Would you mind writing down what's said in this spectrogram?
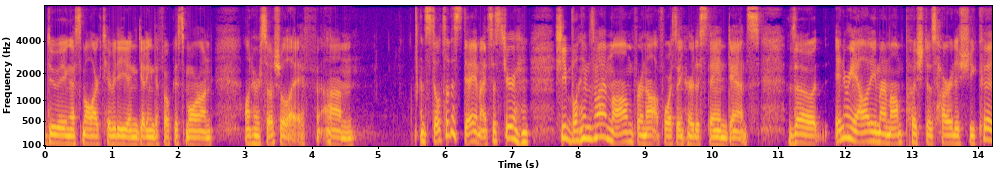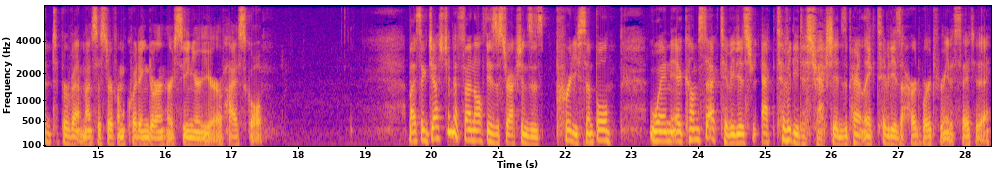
doing a small activity and getting to focus more on on her social life. Um, and still to this day, my sister, she blames my mom for not forcing her to stay and dance. Though, in reality, my mom pushed as hard as she could to prevent my sister from quitting during her senior year of high school. My suggestion to fend off these distractions is pretty simple. When it comes to activity activity distractions, apparently activity is a hard word for me to say today.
